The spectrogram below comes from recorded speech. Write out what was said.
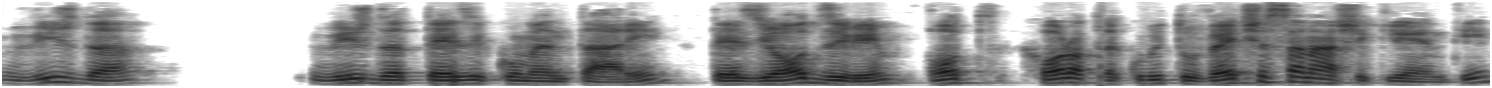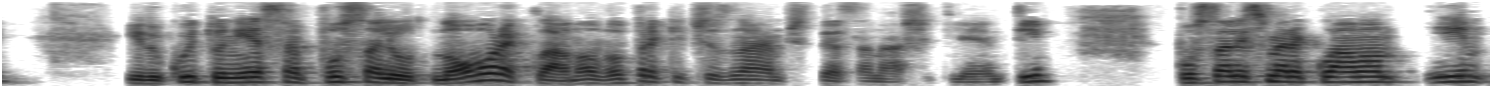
вижда, вижда тези коментари, тези отзиви от хората, които вече са наши клиенти и до които ние сме пуснали отново реклама, въпреки че знаем, че те са наши клиенти. Пуснали сме реклама и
